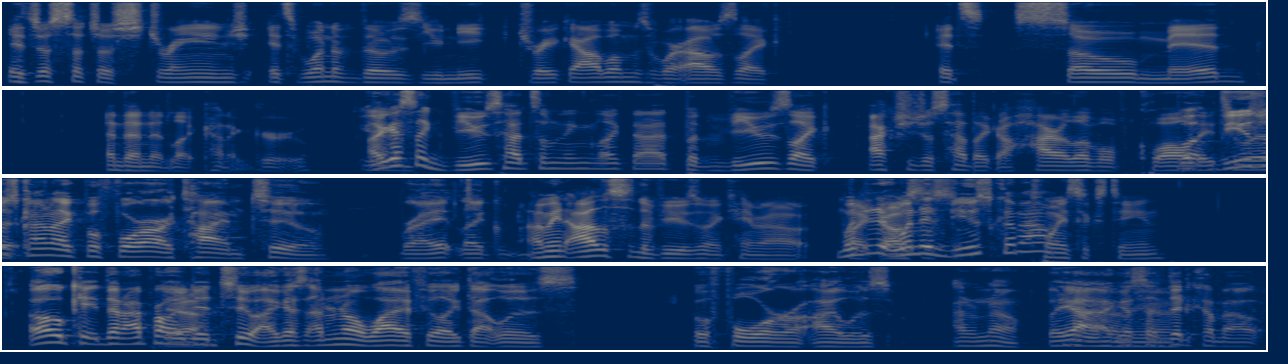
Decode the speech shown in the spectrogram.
it's just such a strange. It's one of those unique Drake albums where I was like, it's so mid, and then it like kind of grew. I guess like Views had something like that, but Views like actually just had like a higher level of quality. But Views was kind of like before our time too. Right? Like I mean, I listened to Views when it came out. when Like, did I it, was when did listening- Views come out? 2016. Okay, then I probably Yeah. did too. I guess I don't know why I feel like that was before I was. I don't know, but yeah, I Yeah, guess yeah. that did come out.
